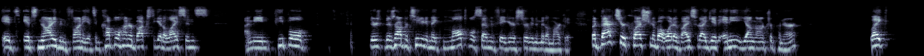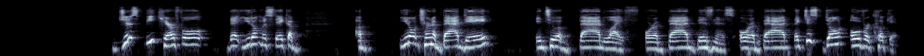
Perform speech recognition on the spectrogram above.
It's it's not even funny. It's a couple hundred bucks to get a license. I mean, people there's there's opportunity to make multiple seven figures serving the middle market. But back to your question about what advice would I give any young entrepreneur? Like just be careful that you don't mistake a, a you don't turn a bad day into a bad life or a bad business or a bad like just don't overcook it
